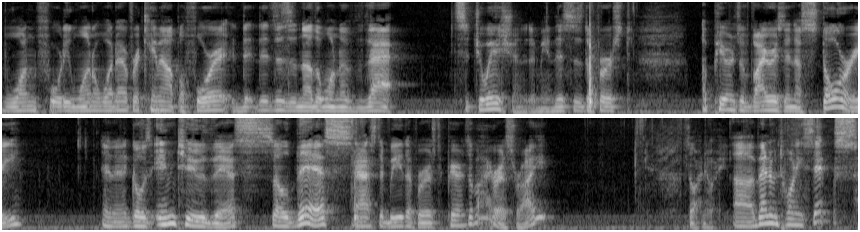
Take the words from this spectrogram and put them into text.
141 or whatever came out before it, this is another one of that situations. I mean, this is the first appearance of virus in a story, and then it goes into this. So this has to be the first appearance of virus, right? So anyway, uh, Venom 26.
